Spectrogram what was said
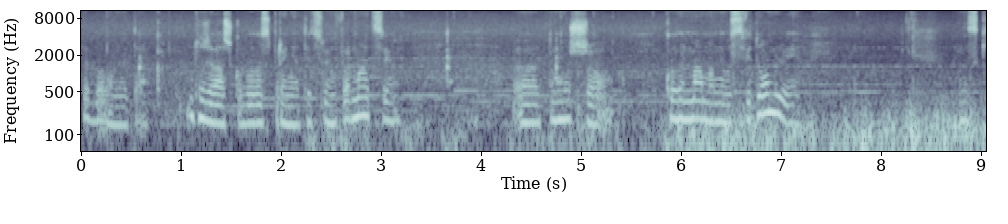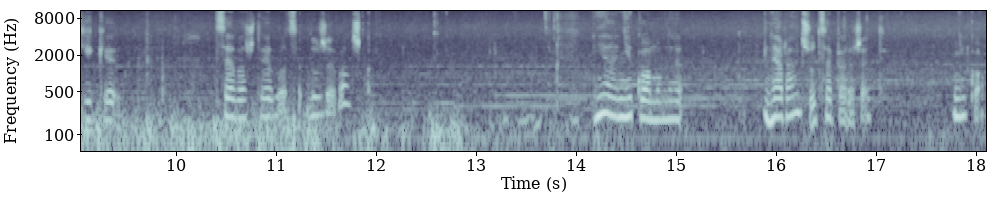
Це було не так. Дуже важко було сприйняти цю інформацію, е, тому що коли мама не усвідомлює, наскільки це важливо, це дуже важко. Я нікому не, не раджу це пережити. Нікому.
